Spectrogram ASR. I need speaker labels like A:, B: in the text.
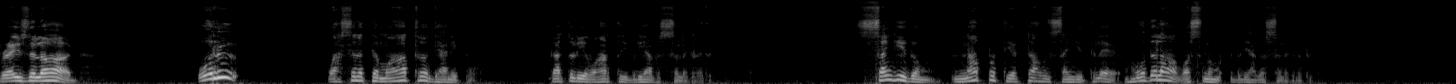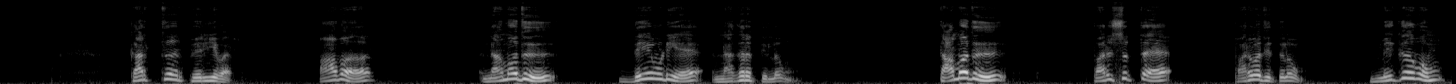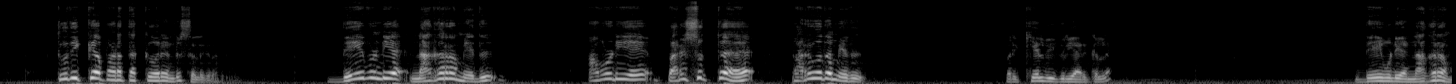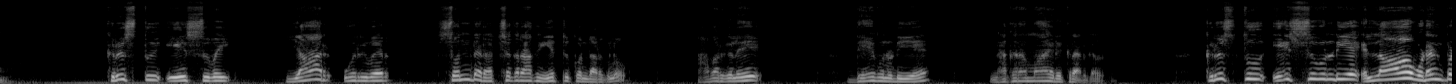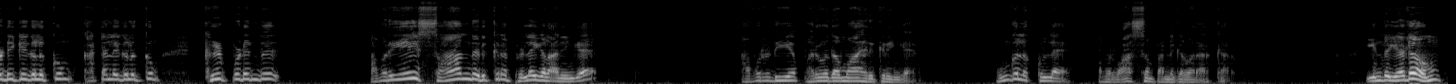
A: Praise the Lord ஒரு வசனத்தை மாத்திரம் தியானிப்போம். கர்த்தருடைய வார்த்தை இப்படியாக சொல்லுகிறது. சங்கீதம் நாற்பத்தி எட்டாவது சங்கீதத்தில் முதலாம் வசனம் இப்படியாக சொல்லுகிறது. கர்த்தர் பெரியவர் அவர் நமது தேவனுடைய நகரத்திலும் தமது பரிசுத்த பர்வதத்திலும் மிகவும் துதிக்கப்படத்தக்கவர் என்று சொல்கிறது தேவனுடைய நகரம் எது? அவருடைய பரிசுத்த பர்வதம் எது? ஒரு கேள்விக்குறியா இருக்குல்ல? தேவனுடைய நகரம் கிறிஸ்து இயேசுவை யார் ஒருவர் சொந்த இரட்சகராக ஏற்றுக்கொண்டார்களோ அவர்களே தேவனுடைய நகரமாக இருக்கிறார்கள் கிறிஸ்து இயேசுவனுடைய எல்லா உடன்படிக்கைகளுக்கும் கட்டளைகளுக்கும் கீழ்ப்படிந்து அவரையே சார்ந்து இருக்கிற பிள்ளைகளா நீங்க? அவருடைய பருவதமா இருக்கிறீங்க. உங்களுக்குள்ள அவர் வாசம் பண்ணுகிறவரா இருக்கார். இந்த இடம்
